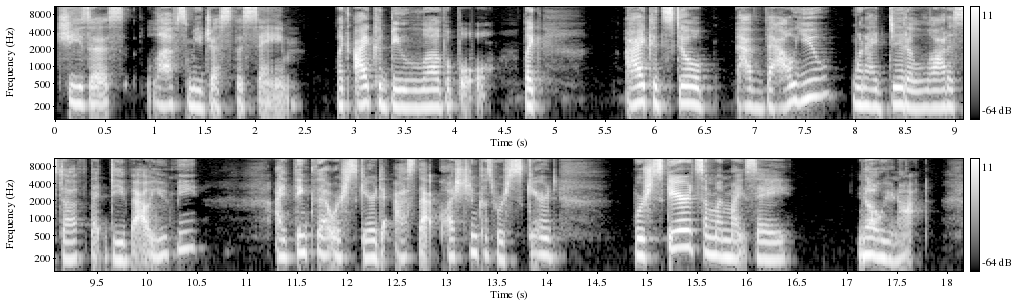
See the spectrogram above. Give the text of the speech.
Jesus loves me just the same. Like I could be lovable. Like I could still have value when I did a lot of stuff that devalued me. I think that we're scared to ask that question because we're scared. We're scared someone might say, No, you're not.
